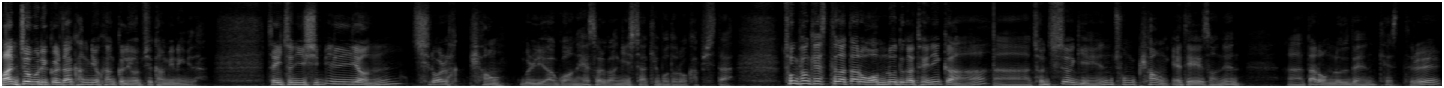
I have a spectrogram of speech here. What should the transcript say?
만점을 이끌다 강력한 끌림없이 강민웅입니다. 자, 2021년 7월 학평 물리학원 해설 강의 시작해 보도록 합시다. 총평 캐스트가 따로 업로드가 되니까 아, 전체적인 총평에 대해서는 아, 따로 업로드된 캐스트를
